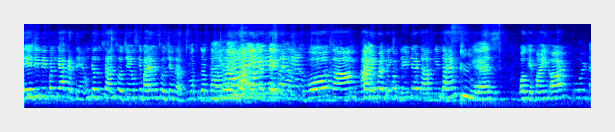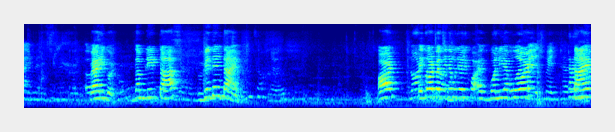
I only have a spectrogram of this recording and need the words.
लेजी पीपल क्या करते हैं? उनका नुकसान सोचें उसके बारे में सोचें काम नहीं करते वो काम able to complete their task in time? Yes. okay fine. और Poor time management. very good. Complete task within time. और एक और बच्ची ने मुझे लिखा बोली है पुअर टाइम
